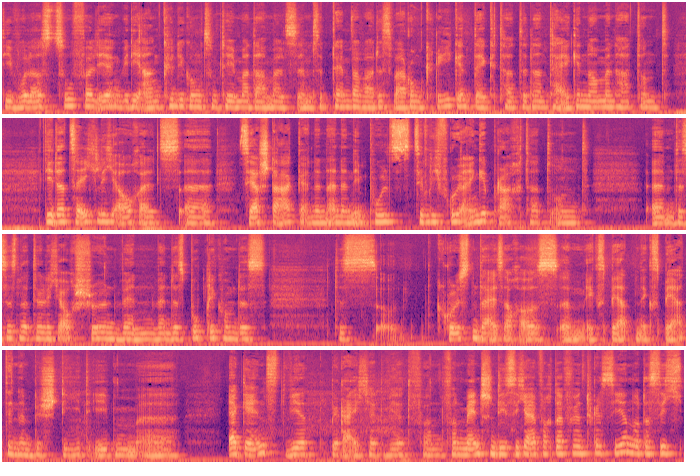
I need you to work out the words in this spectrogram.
die wohl aus Zufall irgendwie die Ankündigung zum Thema damals im September war, das Warum Krieg entdeckt hatte, dann teilgenommen hat und die tatsächlich auch als äh, sehr stark einen, einen Impuls ziemlich früh eingebracht hat. Und ähm, das ist natürlich auch schön, wenn, wenn das Publikum das, das größtenteils auch aus ähm, Experten, Expertinnen besteht, eben äh, ergänzt wird, bereichert wird von, von Menschen, die sich einfach dafür interessieren oder sich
